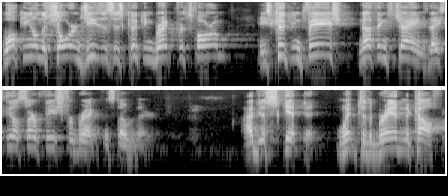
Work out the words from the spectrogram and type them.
walking on the shore and Jesus is cooking breakfast for him, he's cooking fish, nothing's changed. They still serve fish for breakfast over there. I just skipped it, went to the bread and the coffee.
